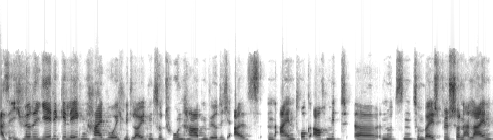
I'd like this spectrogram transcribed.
also ich würde jede Gelegenheit, wo ich mit Leuten zu tun habe, würde ich als einen Eindruck auch mit äh, nutzen. Zum Beispiel schon allein,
